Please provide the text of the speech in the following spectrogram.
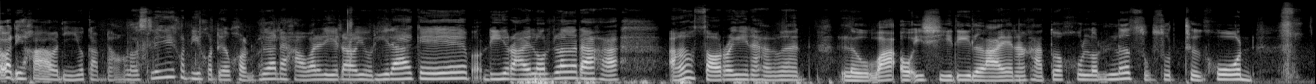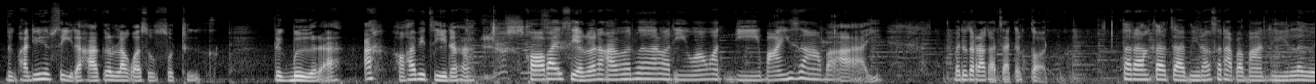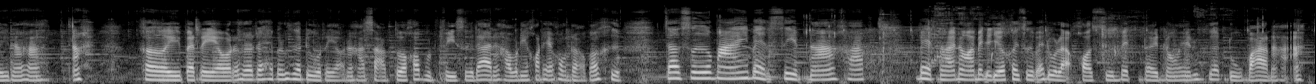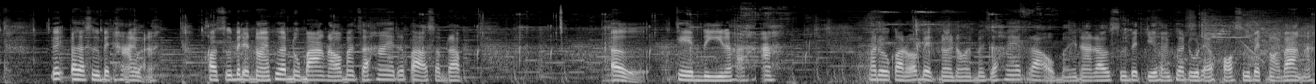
สวัสดีค่ะ วันนี้อยู่กับน้องโรสลี่คนดีคนเดิมของเพื่อนนะคะ วันนี้เราอยู่ที่ได้เกมดีไรลดเลิศนะคะอ้าว sorry นะคะเพื่อนหรือว่าโออิชิดีไลนะคะ ตัวคูณลดเลิศสูงสุดถึงคูณ1024 นะคะ เกินรางวัลสูงสุดถึงหนึ่งหมื่นนะอะ ขอค่าพีจีนะคะ ขอไปเสียงด้วยนะคะเพื่อนๆวันนี้ว่าวันนี้ไม่สบายมาดูตารางการจ่ายกันก่อน ตารางการจ่ายมีลักษณะประมาณนี้เลยนะคะอะ เคยไปเรียวแล้วได้ให้เพื่อนๆดูเรียวนะคะสามตัวข้อมูลฟรีซื้อได้นะคะ วันนี้คอนเทนต์ของเราก็คือ จะซื้อไหมเบ็ดสิบนะคะเบ็ดน้อยๆเบ็ดเยอะๆเคยซื้อไปดูละขอซื้อเบ็ดน้อยๆให้เพื่อนดูบ้างนะคะอะเอ้ยเราจะซื้อเบ็ดห้าดีกว่านะขอซื้อเบ็ดน้อยเพื่อนดูบ้างนะว่ามันจะให้หรือเปล่าสำหรับเออเกมนี้นะคะอะมาดูกันว่าเบ็ดน้อยๆ มันจะให้เราไหมนะ เราซื้อเบ็ดเยอะให้เพื่อนดูแล้วขอซื้อเบ็ดน้อยบ้างนะ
